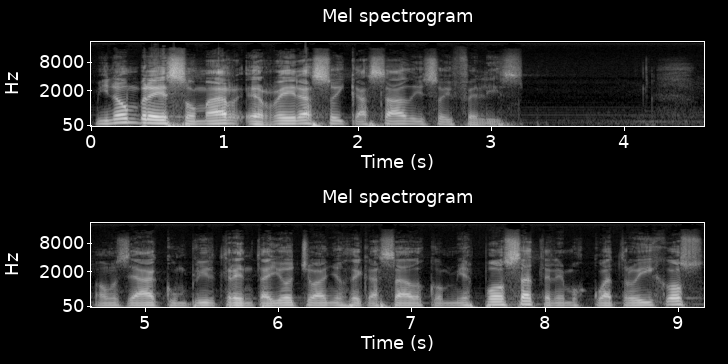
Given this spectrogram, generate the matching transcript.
Mi nombre es Omar Herrera, soy casado y soy feliz. Vamos ya a cumplir 38 años de casados con mi esposa, tenemos cuatro hijos,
